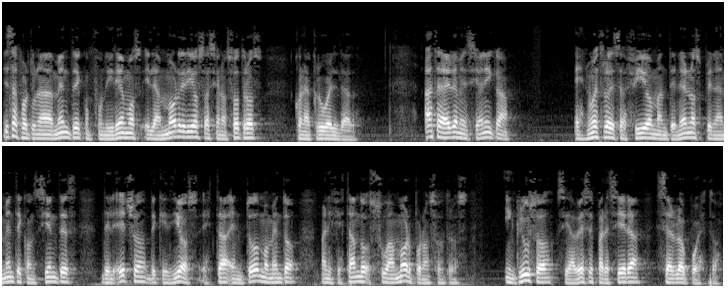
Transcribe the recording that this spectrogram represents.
desafortunadamente, confundiremos el amor de Dios hacia nosotros con la crueldad. Hasta la era mesiánica, es nuestro desafío mantenernos plenamente conscientes del hecho de que Dios está en todo momento manifestando su amor por nosotros, incluso si a veces pareciera ser lo opuesto.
